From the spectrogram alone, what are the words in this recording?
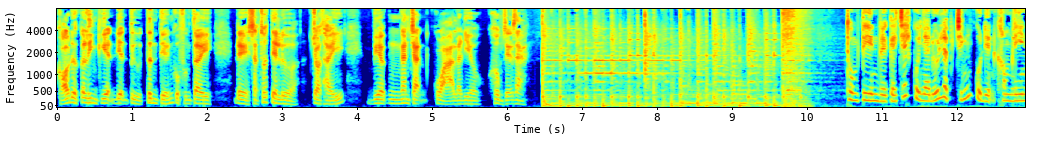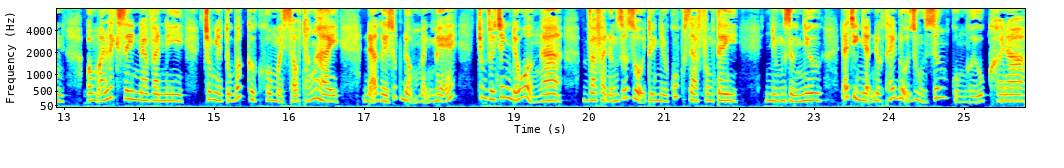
có được các linh kiện điện tử tân tiến của phương Tây để sản xuất tên lửa cho thấy việc ngăn chặn quả là điều không dễ dàng. Thông tin về cái chết của nhà đối lập chính của Điện Kremlin, ông Alexei Navalny trong nhà tù Bắc Cực hôm 16 tháng 2 đã gây xúc động mạnh mẽ trong giới tranh đấu ở Nga và phản ứng dữ dội từ nhiều quốc gia phương Tây, nhưng dường như đã chỉ nhận được thái độ rủng rưng của người Ukraine.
